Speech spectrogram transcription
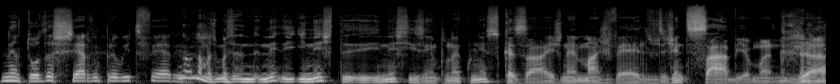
Nem todas servem para eu ir de férias. Não, não, mas, mas e neste, e neste exemplo, né, conheço casais né, mais velhos, gente sábia, mano, já,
